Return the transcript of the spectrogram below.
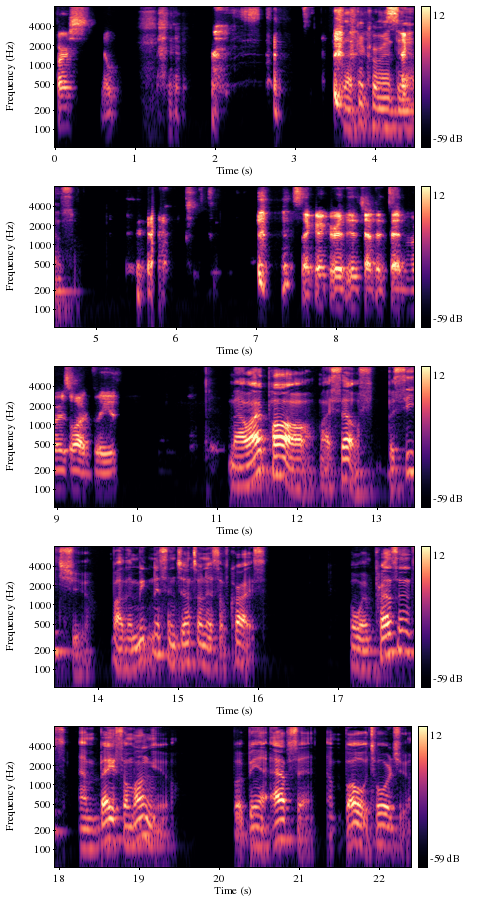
First, nope. Second Corinthians. Second Corinthians chapter 10, verse 1, please. Now I, Paul, myself, beseech you by the meekness and gentleness of Christ, who in presence am base among you, but being absent am bold towards you.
